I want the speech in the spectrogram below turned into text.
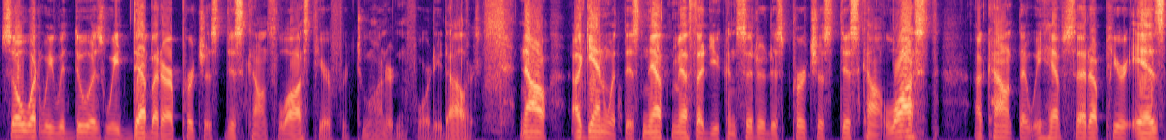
So what we would do is we debit our purchase discounts lost here for $240. Now, again, with this net method, you consider this purchase discount lost account that we have set up here is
